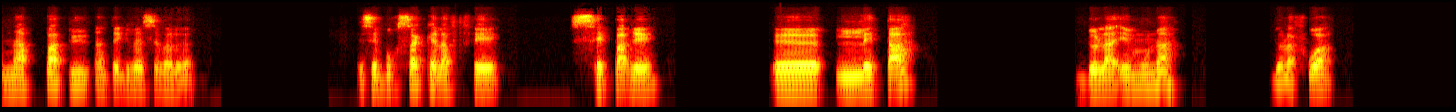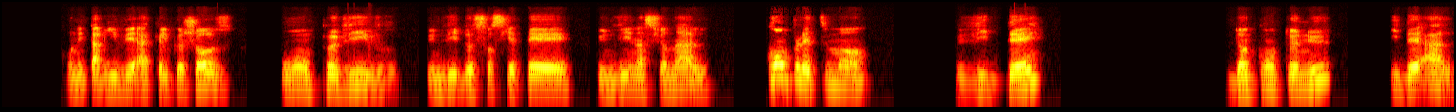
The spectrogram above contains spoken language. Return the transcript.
n'a pas pu intégrer ces valeurs. Et c'est pour ça qu'elle a fait séparer euh, l'État de la émouna, de la foi. On est arrivé à quelque chose où on peut vivre une vie de société, une vie nationale complètement vidée d'un contenu idéal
